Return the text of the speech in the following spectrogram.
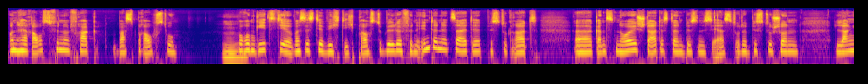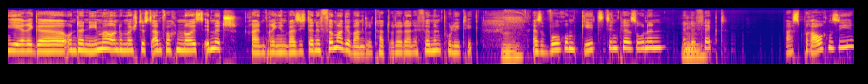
und herausfinde und frage, was brauchst du? Worum geht's dir? Was ist dir wichtig? Brauchst du Bilder für eine Internetseite? Bist du gerade äh, ganz neu, startest dein Business erst? Oder bist du schon langjähriger Unternehmer und du möchtest einfach ein neues Image reinbringen, weil sich deine Firma gewandelt hat oder deine Firmenpolitik? Also worum geht's den Personen im Endeffekt? Was brauchen sie?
